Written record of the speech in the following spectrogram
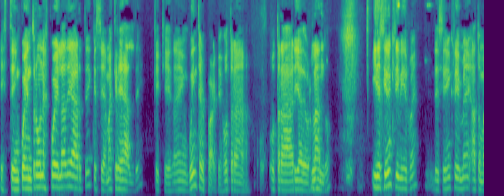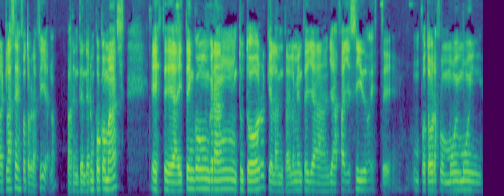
este, encuentro una escuela de arte que se llama Crealde, que queda en Winter Park, es otra, otra área de Orlando, y decido inscribirme, decido inscribirme a tomar clases de fotografía, ¿no? Para entender un poco más. Este, ahí tengo un gran tutor que lamentablemente ya, ya ha fallecido, este, un fotógrafo muy, muy,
